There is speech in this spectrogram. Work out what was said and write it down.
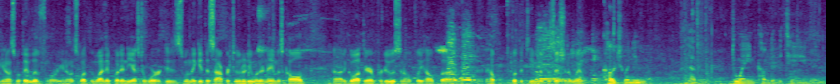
you know, it's what they live for. You know, it's what why they put in the extra work is when they get this opportunity, when their name is called, uh, to go out there and produce and hopefully help uh, help put the team in a position to win. Coach, when you have Dwyane come to the team and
